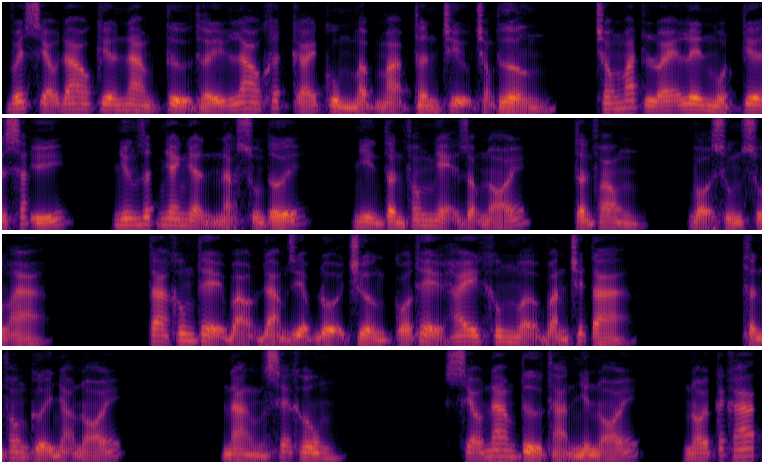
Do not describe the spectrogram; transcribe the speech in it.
Vết sẹo đao kia nam tử thấy lao khất cái cùng mập mạp thân chịu trọng thương, trong mắt lóe lên một tia sắc ý, nhưng rất nhanh nhận nặc xuống tới, nhìn tần phong nhẹ giọng nói, tần phong, bỏ súng xuống a. Ta không thể bảo đảm diệp đội trưởng có thể hay không mở bắn chết ta. Thần phong cười nhạo nói, nàng sẽ không. Xéo nam tử thản nhiên nói nói cách khác,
